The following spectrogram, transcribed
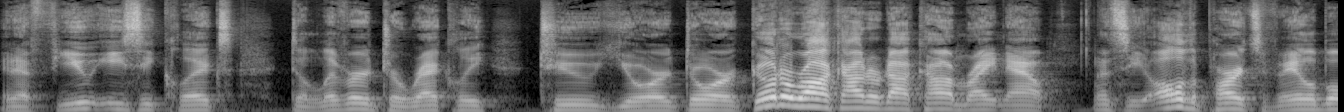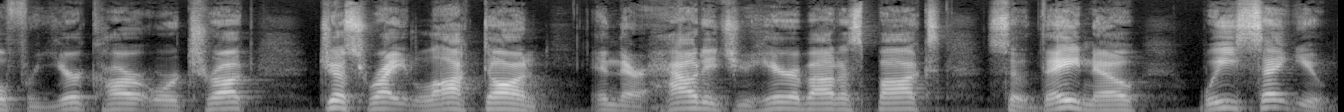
in a few easy clicks delivered directly to your door. Go to RockAuto.com right now and see all the parts available for your car or truck. Just write locked on in their How Did You Hear About Us box so they know we sent you.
